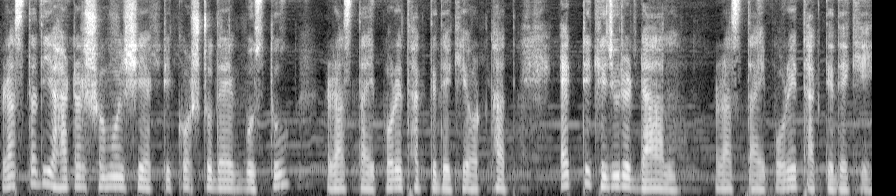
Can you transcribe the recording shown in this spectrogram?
রাস্তা দিয়ে হাঁটার সময় সে একটি কষ্টদায়ক বস্তু রাস্তায় পড়ে থাকতে দেখে, অর্থাৎ একটি খেজুরের ডাল রাস্তায় পড়ে থাকতে দেখে।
